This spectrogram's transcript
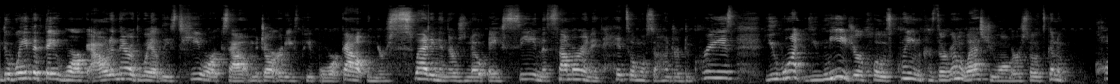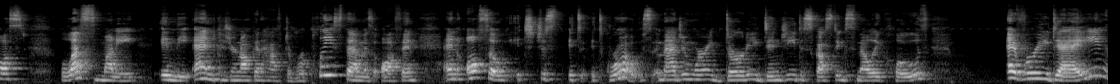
the way that they work out in there, the way at least he works out, majority of people work out when you're sweating and there's no AC in the summer and it hits almost 100 degrees, you want you need your clothes clean because they're going to last you longer, so it's going to cost less money in the end because you're not going to have to replace them as often and also it's just it's it's gross. Imagine wearing dirty dingy disgusting smelly clothes every day.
